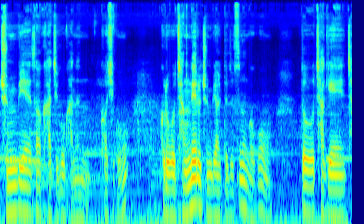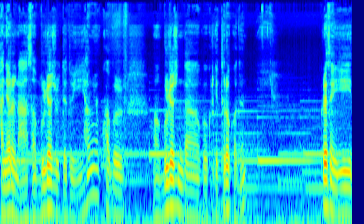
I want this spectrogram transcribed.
준비해서 가지고 가는 것이고 그리고 장례를 준비할 때도 쓰는 거고 또 자기의 자녀를 낳아서 물려줄 때도 이 향유컵을 어, 물려준다고 그렇게 들었거든. 그래서 이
